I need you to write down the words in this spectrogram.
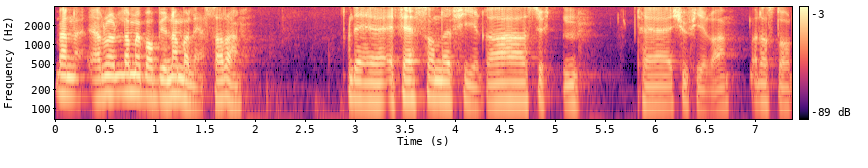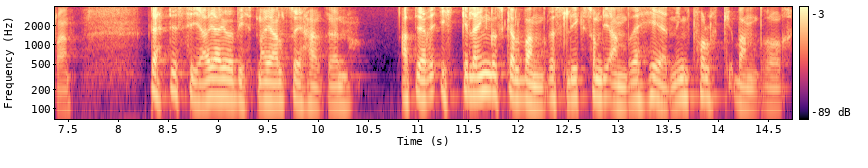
men ja, la meg bare begynne med å lese det. Det er Efeserne 4, 17-24, og der står det Dette sier jeg og vitner jeg altså i Herren, at dere ikke lenger skal vandre slik som de andre hedningfolk vandrer,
